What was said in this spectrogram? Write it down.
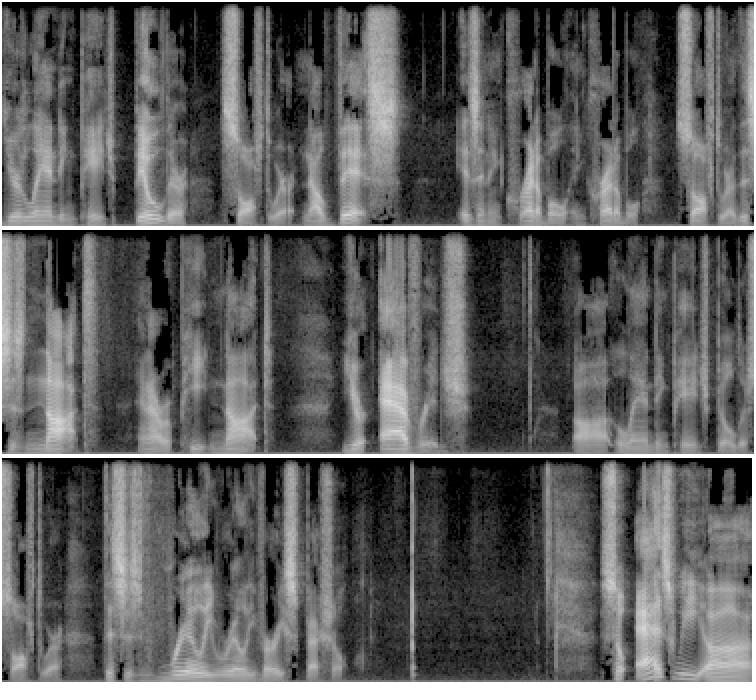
your landing page builder software. Now, this is an incredible, incredible software. This is not, and I repeat, not your average uh, landing page builder software. This is really, really very special. So as we, uh,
